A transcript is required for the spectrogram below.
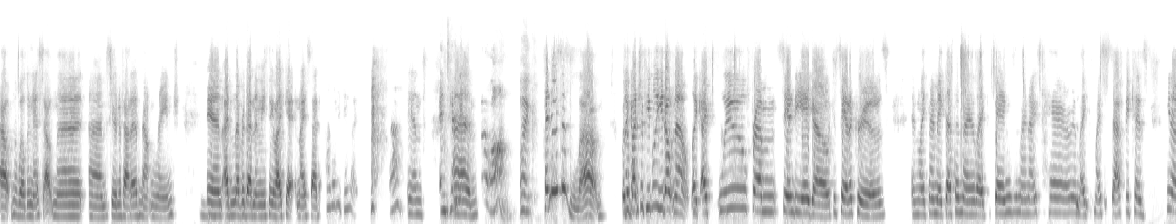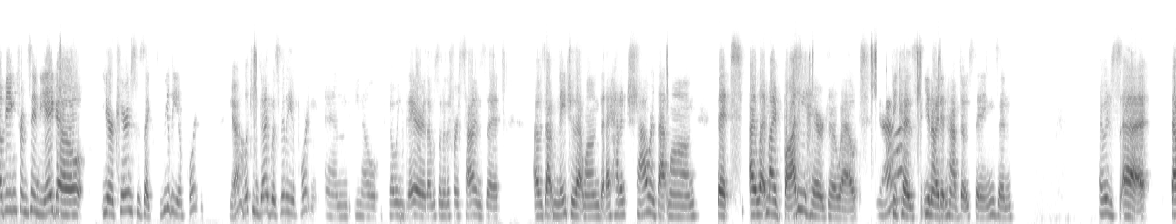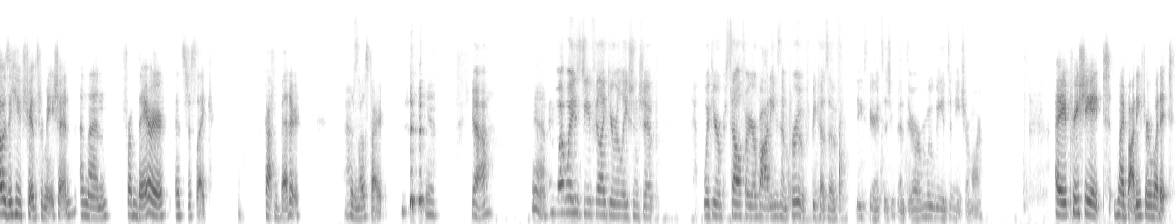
out in the wilderness, out in the um, Sierra Nevada mountain range. Mhm. And I'd never done anything like it. And I said, I want to do it. Yeah. And And 10 days um, is not long. Like, 10 days is long with Like a bunch of people you don't know. Like I flew from San Diego to Santa Cruz and like my makeup and my like bangs and my nice hair and like my stuff because you know being from San Diego your appearance was like really important. Yeah. Looking good was really important and you know going there that was one of the first times that I was out in nature that long that I hadn't showered that long that I let my body hair grow out Yeah. because you know I didn't have those things and I was uh that was a huge transformation and then from there it's just like gotten better for the most part Yeah. yeah In what ways do you feel like your relationship with yourself or your body has improved because of the experiences you've been through or moving into nature more? I appreciate my body for what it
